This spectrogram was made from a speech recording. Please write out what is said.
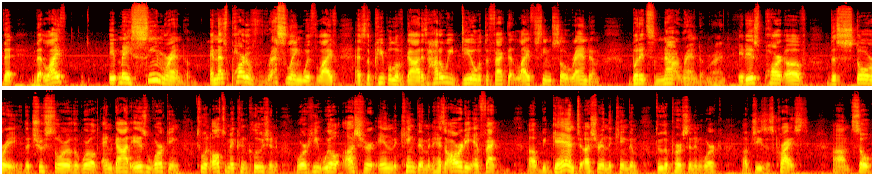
That that life, it may seem random, and that's part of wrestling with life as the people of God. Is how do we deal with the fact that life seems so random, but it's not random. Right. It is part of the story, the true story of the world, and God is working to an ultimate conclusion where He will usher in the kingdom, and has already, in fact, uh, began to usher in the kingdom through the person and work of Jesus Christ. Um, so,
